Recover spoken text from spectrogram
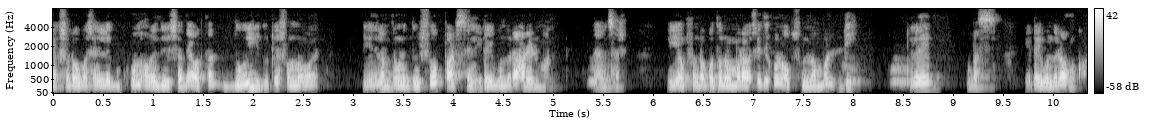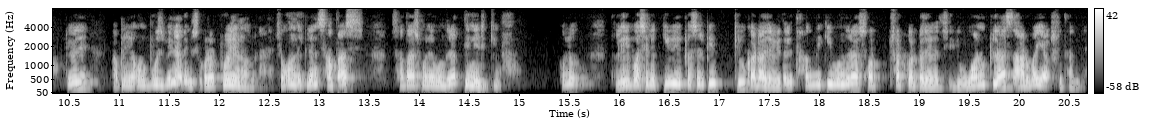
একশোটা ওপাশে নিলে গুণ হবে দুইয়ের সাথে, অর্থাৎ দুই দুটো শূন্য মানে দিয়ে দিলাম তাহলে দুশো পার্সেন্ট এটাই বন্ধুরা আর এর মান অ্যান্সার এই অপশনটা কত নম্বর আছে দেখুন অপশন নম্বর ডি ঠিক আছে? বাস এটাই বন্ধুরা অঙ্ক, ঠিক আছে? আপনি যখন বুঝবেন, এত কিছু করার প্রয়োজন হবে না। যখন দেখলেন সাতাশ সাতাশ মানে বন্ধুরা তিনের কিউব হলো? তাহলে এই পাশের কিউ এই পাশের কিউ কিউ কাটা যাবে। তাহলে থাকবে কি বন্ধুরা? শর্ট শর্টকাটটা দেওয়া হচ্ছে ওয়ান প্লাস আর বাই একশো থাকবে,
